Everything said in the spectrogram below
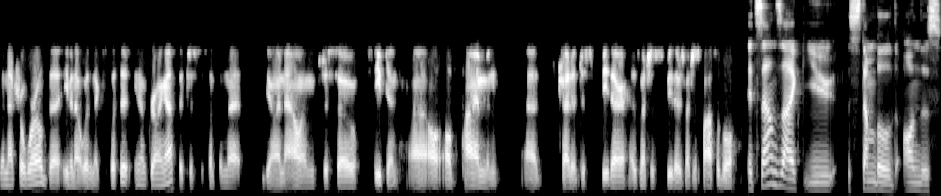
the natural world that even though it wasn't explicit, you know, growing up, it just is something that, you know, now I'm just so steeped in, uh, all, all the time. And, uh, try to just be there as much as be there as much as possible. It sounds like you stumbled on this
